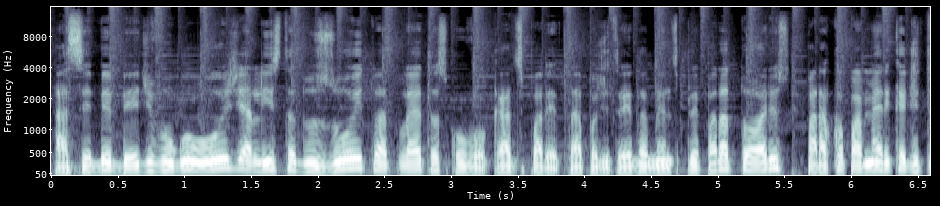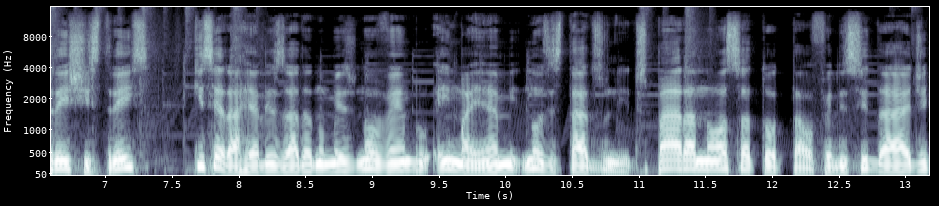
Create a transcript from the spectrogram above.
A CBB divulgou hoje a lista dos oito atletas convocados para a etapa de treinamentos preparatórios para a Copa América de 3x3 que será realizada no mês de novembro em Miami, nos Estados Unidos. Para nossa total felicidade,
